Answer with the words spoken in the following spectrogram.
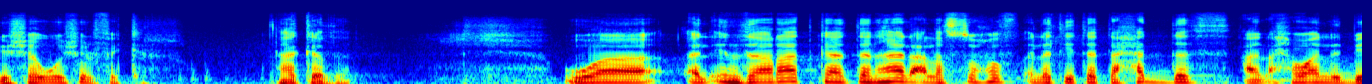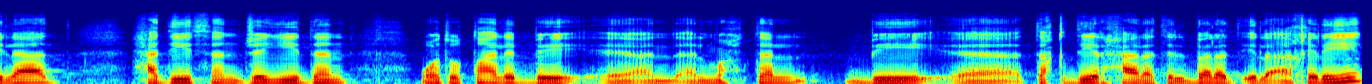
يشوش الفكر. هكذا. والإنذارات كانت تنهال على الصحف التي تتحدث عن أحوال البلاد حديثا جيدا وتطالب بالمحتل بتقدير حالة البلد إلى آخره.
